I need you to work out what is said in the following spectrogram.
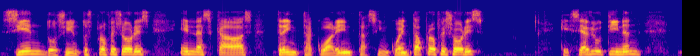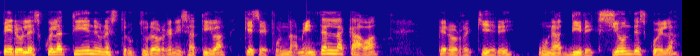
100, 200 profesores, en las cavas 30, 40, 50 profesores que se aglutinan, pero la escuela tiene una estructura organizativa que se fundamenta en la cava, pero requiere una dirección de escuela,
